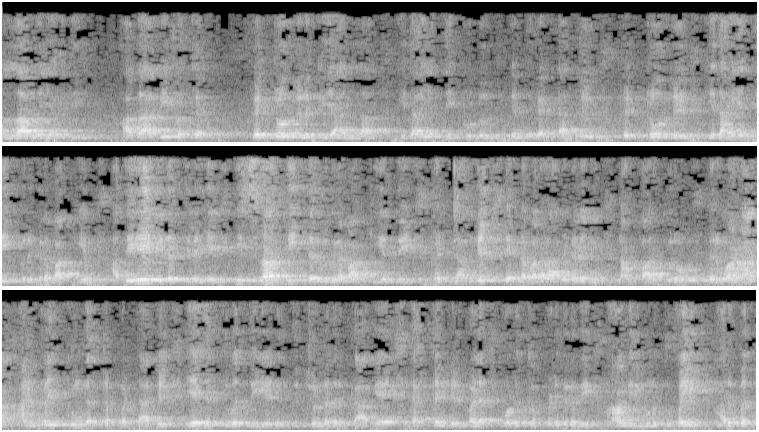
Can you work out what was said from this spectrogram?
அல்லாமை எழுதி. அப அபீபக்கர் பெற்றோர்களுக்கு யா அல்லா இதாயத்தை கொடு என்று கேட்டார்கள். பெற்றோர்கள் இதாயத்தை பெறுகிற பாக்கியம் அதே விதத்திலேயே இஸ்லாத்தை தருகிற பாக்கியத்தை பெற்றார்கள் என்ற வரலாறுகளையும் நாம் பார்க்கிறோம். பெருமானார் அன்றைக்கும் கஷ்டப்பட்டார்கள். ஏகத்துவத்தை எடுத்து சொன்னதற்காக கஷ்டங்கள் பல கொடுக்கப்படுகிறது. ஆமிர் குணு துபை அறுபத்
